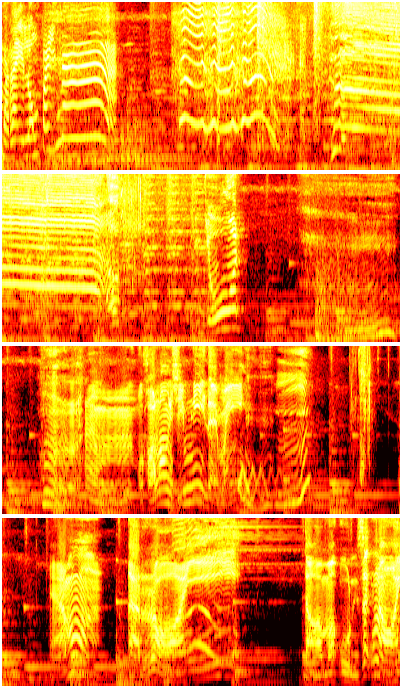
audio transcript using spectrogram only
ำอะไรลงไปน่าหยุดขอลองชิมนี่ได้ไหมอืมอร่อย ต่อมาอุ่นสักหน่อย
